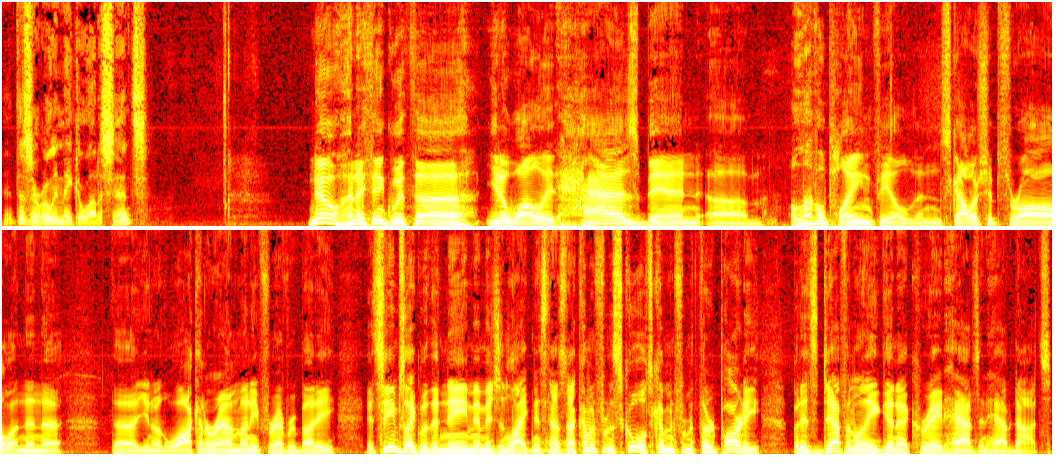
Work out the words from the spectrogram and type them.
It doesn't really make a lot of sense. No, and I think with uh, you know while it has been um, a level playing field and scholarships for all, and then the the you know the walking around money for everybody, it seems like with the name, image, and likeness. Now it's not coming from the school; it's coming from a third party, but it's definitely going to create haves and have-nots,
